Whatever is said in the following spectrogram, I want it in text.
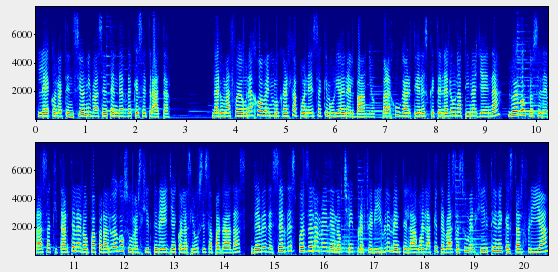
Lee con atención y vas a entender de qué se trata. Daruma fue una joven mujer japonesa que murió en el baño. Para jugar tienes que tener una tina llena, luego procederás a quitarte la ropa para luego sumergirte en ella con las luces apagadas. Debe de ser después de la medianoche y preferiblemente el agua en la que te vas a sumergir tiene que estar fría.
